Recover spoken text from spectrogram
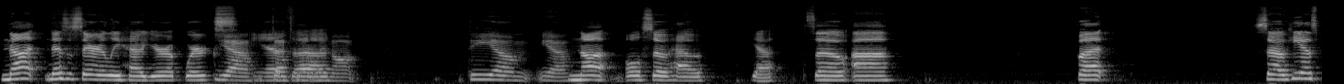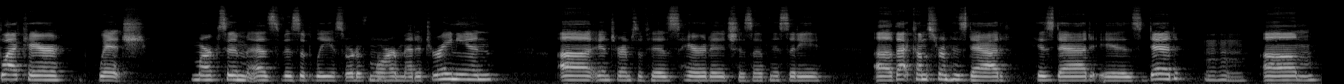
not necessarily how Europe works. Yeah, and, definitely uh, not. The um, yeah, not also how yeah. So uh but so he has black hair which marks him as visibly sort of more mediterranean uh in terms of his heritage his ethnicity. Uh that comes from his dad. His dad is dead. Um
